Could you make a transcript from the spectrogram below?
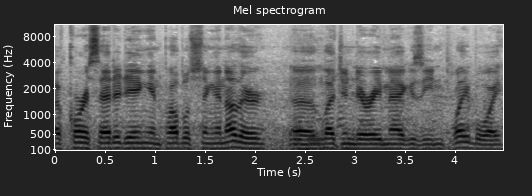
of course, editing and publishing another uh, mm-hmm. legendary magazine, Playboy.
